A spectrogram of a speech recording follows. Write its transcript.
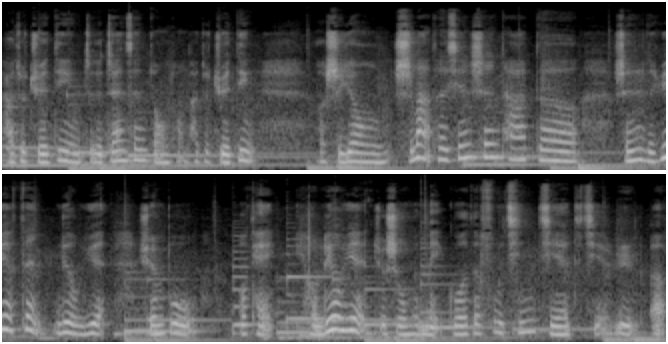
他就决定，这个詹森总统，他就决定。呃，使用史马特先生他的生日的月份六月，宣布，OK，以后六月就是我们美国的父亲节的节日。呃，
